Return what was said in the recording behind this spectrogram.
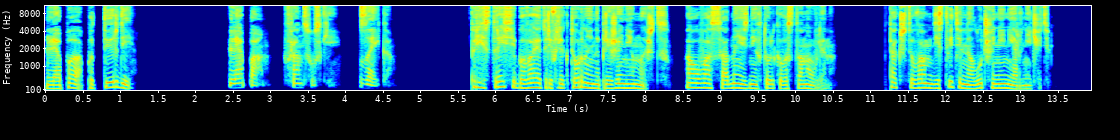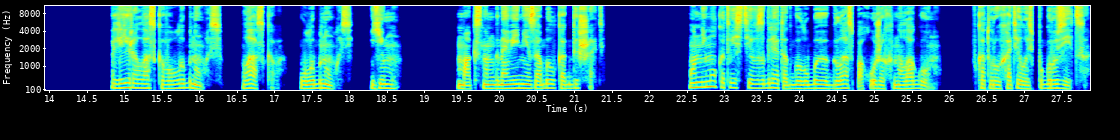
Ляпа, подтверди». Ляпа, французский, зайка. При стрессе бывает рефлекторное напряжение мышц, а у вас одна из них только восстановлена. Так что вам действительно лучше не нервничать. Лира ласково улыбнулась. Ласково улыбнулась. Ему. Макс на мгновение забыл, как дышать. Он не мог отвести взгляд от голубых глаз, похожих на лагуну, в которую хотелось погрузиться.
